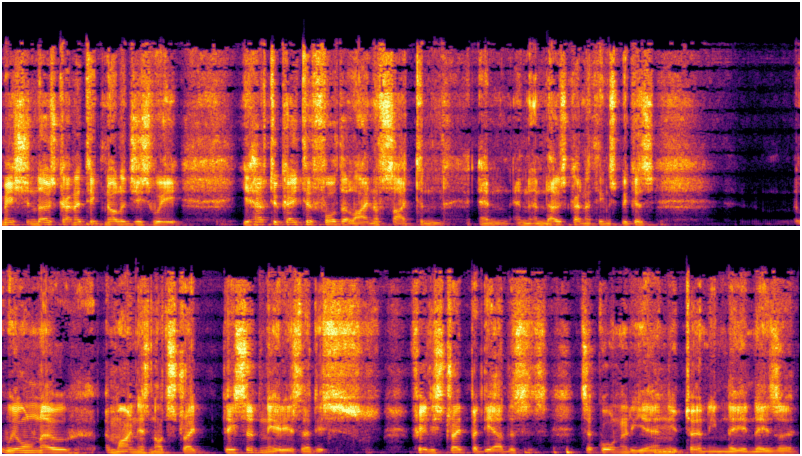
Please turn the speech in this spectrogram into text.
mesh and those kind of technologies where you have to cater for the line of sight and, and, and, and those kind of things because we all know a mine is not straight. There's certain areas that is fairly straight, but the others is, it's a corner here, mm. and you turn in there, and there's a,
